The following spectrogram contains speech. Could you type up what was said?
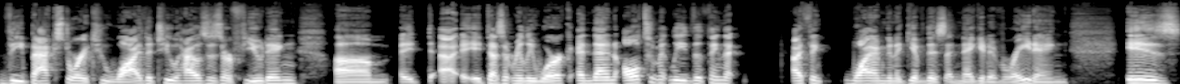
the backstory to why the two houses are feuding um it uh, it doesn't really work and then ultimately the thing that i think why I'm going to give this a negative rating is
